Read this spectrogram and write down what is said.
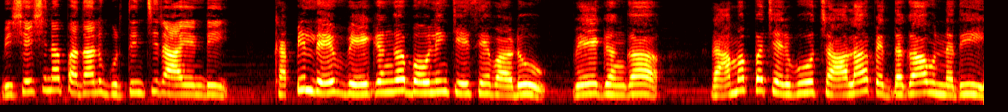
విశేషణ పదాలు గుర్తించి రాయండి. కపిల్ దేవ్ వేగంగా బౌలింగ్ చేసేవాడు. వేగంగా. రామప్ప చెరువు చాలా పెద్దగా ఉన్నది.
